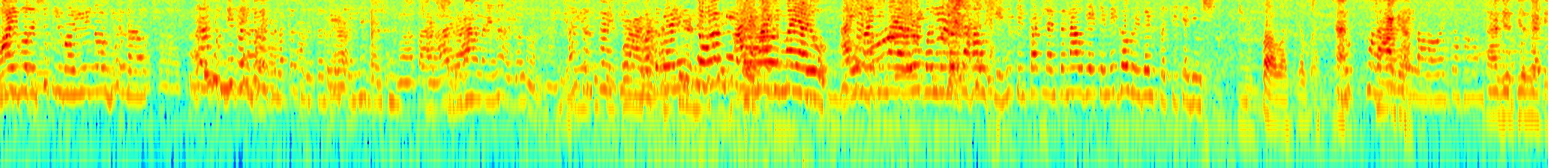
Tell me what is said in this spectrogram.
आई बरं शिकली बाई नाव मायाळू आई माझी मायाळू बंधुबद्ध हौशी नितीन पाटलांचं नाव घेते मी गौरी गणपतीच्या दिवशी. छान. चहा घ्या. चहा. गाठी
